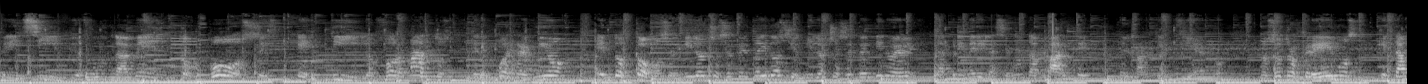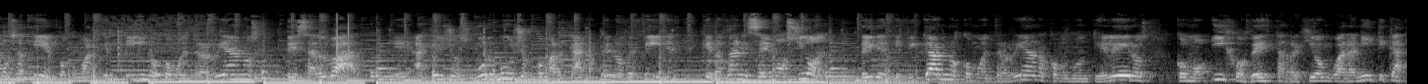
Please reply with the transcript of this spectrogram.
principios, fundamentos, estilos, formatos que después reunió en dos tomos, en 1872 y en 1879, la primera y la segunda parte del Martín Fierro. Nosotros creemos que estamos a tiempo, como argentinos, como entrerrianos, de salvar eh, aquellos murmullos comarcanos que nos definen, que nos dan esa emoción de identificarnos como entrerrianos, como montieleros, como hijos de esta región guaranítica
